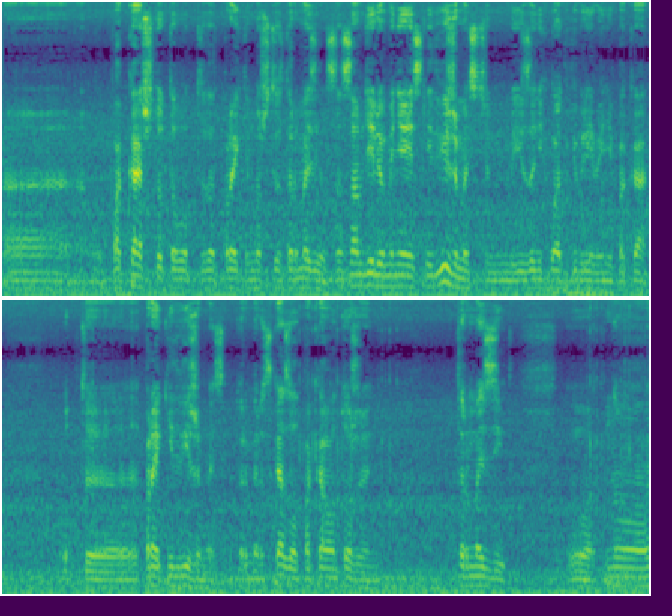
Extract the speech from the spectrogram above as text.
э, пока что-то вот этот проект немножко затормозился. На самом деле у меня есть недвижимость из-за нехватки времени пока, вот э, проект недвижимости, о котором я рассказывал, пока он тоже тормозит. Вот. Но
